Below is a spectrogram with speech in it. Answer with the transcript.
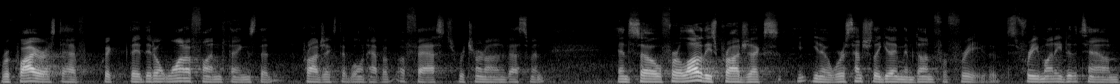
require us to have quick, they, they don't want to fund things that, projects that won't have a, a fast return on investment. And so for a lot of these projects, you know, we're essentially getting them done for free. It's free money to the town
